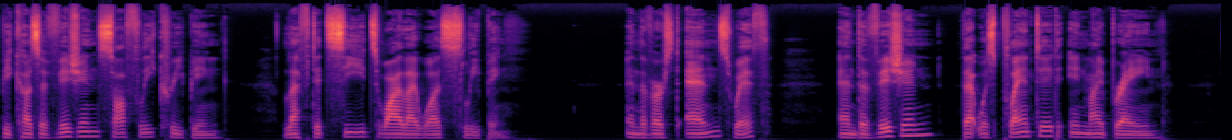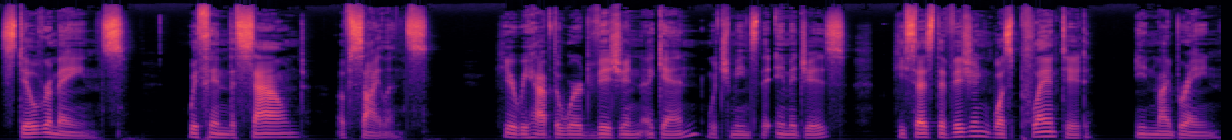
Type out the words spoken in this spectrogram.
because a vision softly creeping left its seeds while I was sleeping. And the verse ends with, And the vision that was planted in my brain still remains within the sound of silence. Here we have the word vision again, which means the images. He says the vision was planted in my brain.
